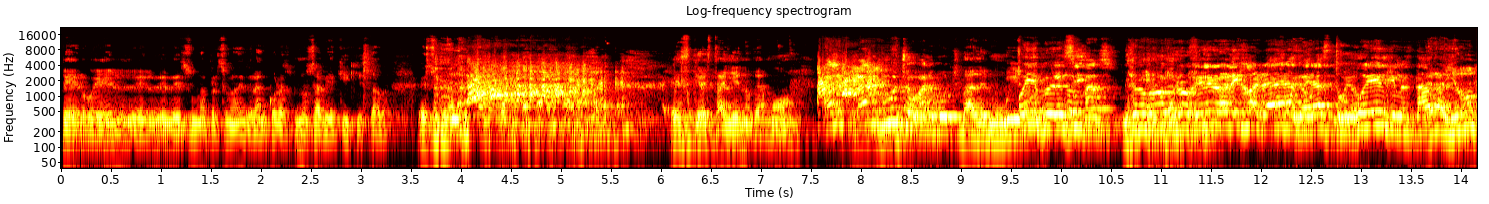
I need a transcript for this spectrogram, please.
Pero él, él- él es una persona de gran corazón. No sabía que aquí estaba. Es, una- es que está lleno de amor. Vale, vale mucho, vale mucho. Vale mucho. Oye, pero sí. más. Pero Ro- Rogelio no le dijo nada, eras, eras tú, güey, el que lo estaba. ¿Era yo?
